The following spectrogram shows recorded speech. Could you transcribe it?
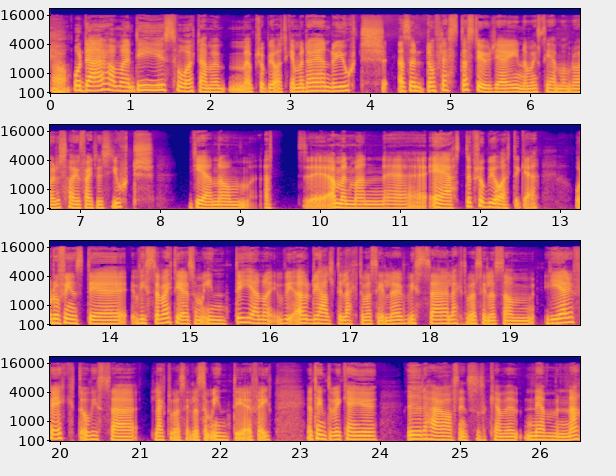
Ja. Och där har man, det är ju svårt där med, med probiotika men det har ändå gjorts, alltså de flesta studier inom eksemområdet har ju faktiskt gjorts genom att Eh, ja, men man eh, äter probiotika. Och då finns det vissa bakterier som inte ger någon, det är alltid laktobaciller, vissa laktobaciller som ger effekt och vissa laktobaciller som inte ger effekt. Jag tänkte vi kan ju i det här avsnittet så kan vi nämna,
